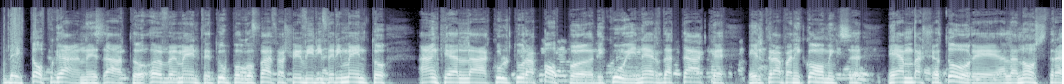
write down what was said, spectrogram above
Dei Top Gun, esatto. Ovviamente tu poco fa facevi riferimento anche alla cultura pop di cui Nerd Attack e il Trapani Comics è ambasciatore alla nostra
